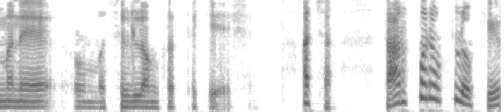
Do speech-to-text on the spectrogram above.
মানে শ্রীলঙ্কা থেকে এসে। আচ্ছা তারপরে হলো কি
